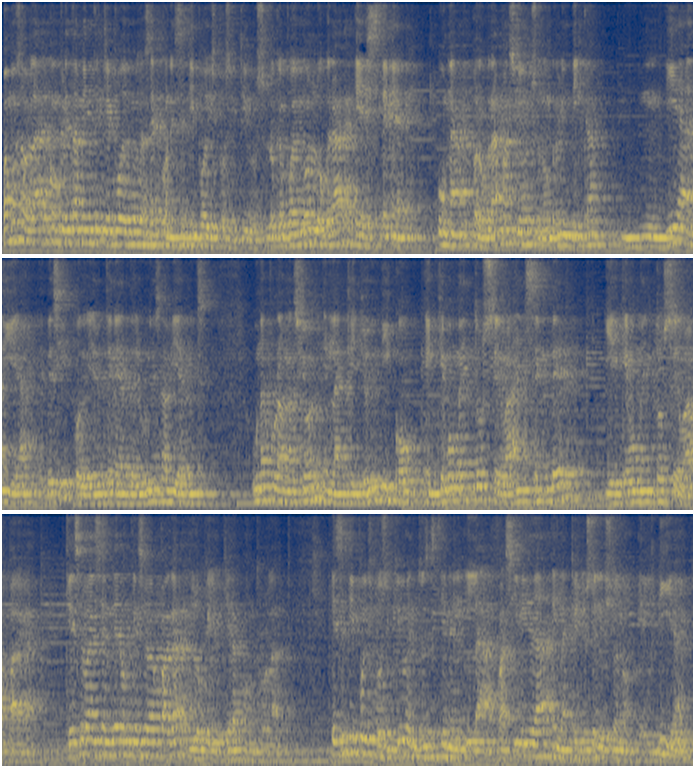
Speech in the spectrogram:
Vamos a hablar concretamente qué podemos hacer con este tipo de dispositivos. Lo que podemos lograr es tener una programación, su nombre lo indica, día a día, es decir, podría tener de lunes a viernes una programación en la que yo indico en qué momento se va a encender y en qué momento se va a apagar. ¿Qué se va a encender o qué se va a apagar? Lo que yo quiera controlar. Este tipo de dispositivo entonces tiene la facilidad en la que yo selecciono el día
